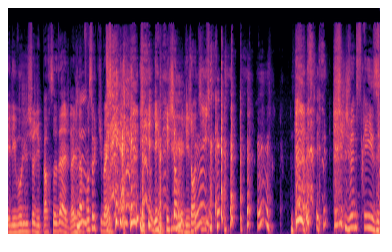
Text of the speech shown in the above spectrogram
Et l'évolution du personnage, là, j'ai Mm. l'impression que tu m'as dit. il est méchant, mais il est gentil. Je veux une frise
